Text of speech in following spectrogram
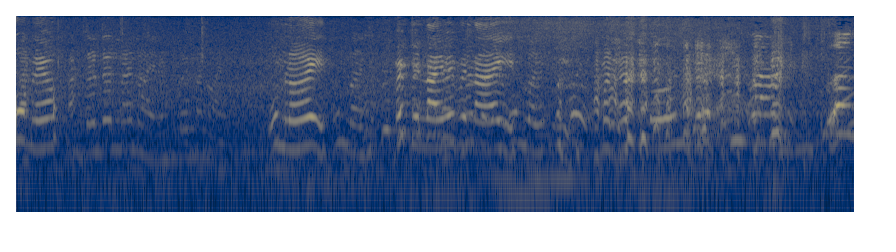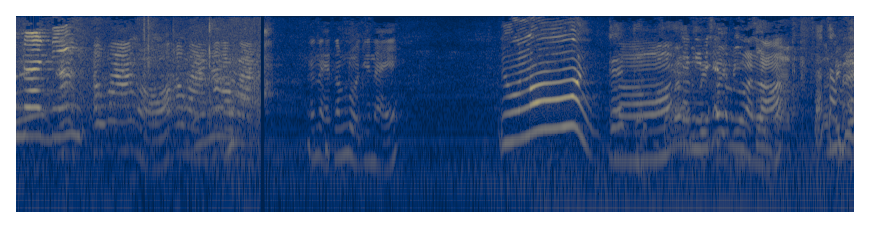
อุ้มเร็ว เดินเดินมาหน่อยเดินมาหน่อย อุ้มเลย ไม่เป็นไรไม่เป็นไร มัน เอาวางเหรอ เอาวางเอาวางไหนตำร วจอยู่ไหนอยู่นู่นอ๋อแต่นี่ไม่ใช่ตำรวจเหรอก็ทำให้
